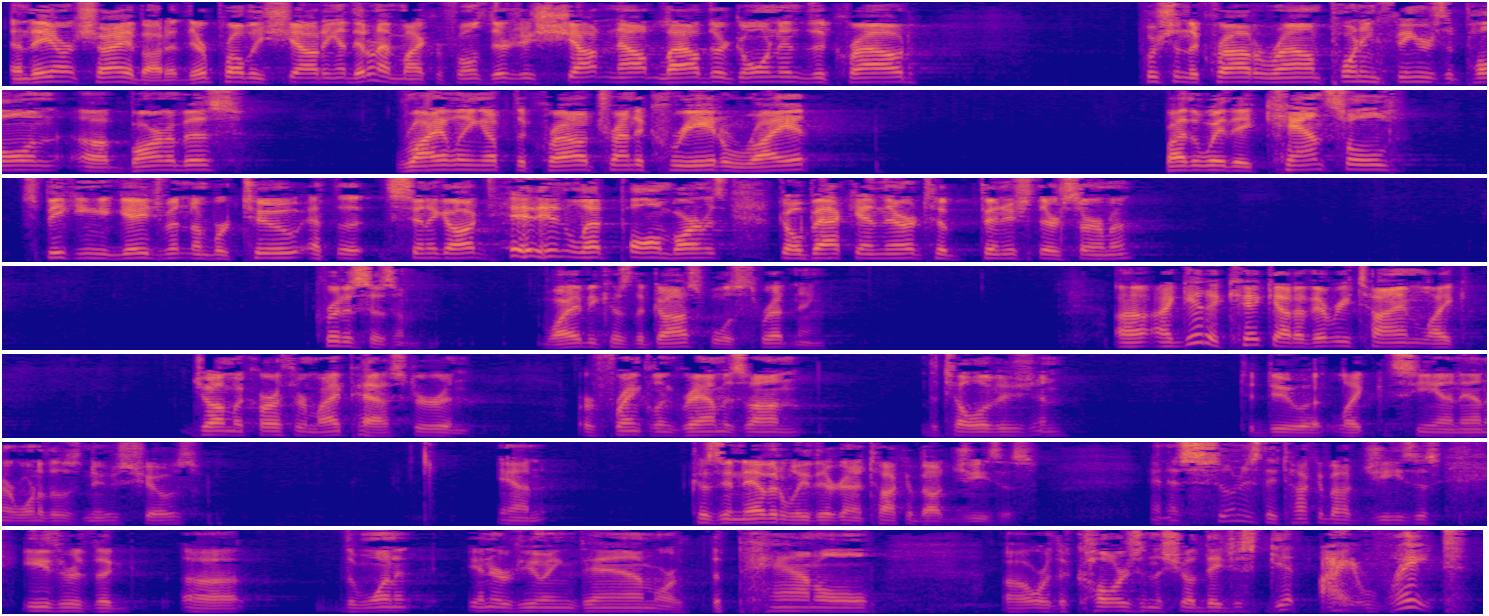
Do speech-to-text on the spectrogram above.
And they aren't shy about it. They're probably shouting. They don't have microphones. They're just shouting out loud. They're going into the crowd, pushing the crowd around, pointing fingers at Paul and uh, Barnabas, riling up the crowd, trying to create a riot. By the way, they canceled speaking engagement number two at the synagogue. They didn't let Paul and Barnabas go back in there to finish their sermon. Criticism. Why? Because the gospel is threatening. Uh, I get a kick out of every time, like, John MacArthur, my pastor, and or Franklin Graham is on the television to do it like CNN or one of those news shows. And because inevitably they're going to talk about Jesus. And as soon as they talk about Jesus, either the uh, the one interviewing them or the panel uh, or the colors in the show, they just get irate.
